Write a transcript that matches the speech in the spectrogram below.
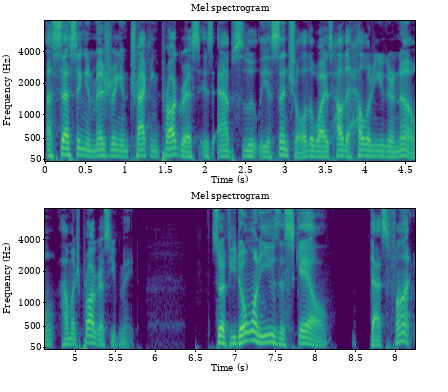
assessing and measuring and tracking progress is absolutely essential. Otherwise, how the hell are you going to know how much progress you've made? So if you don't want to use the scale, that's fine.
